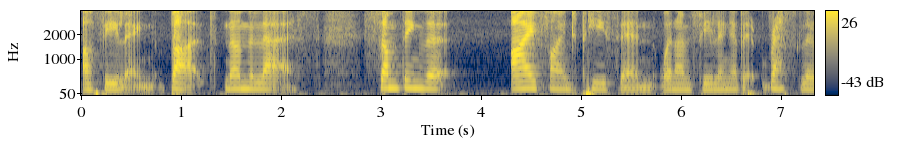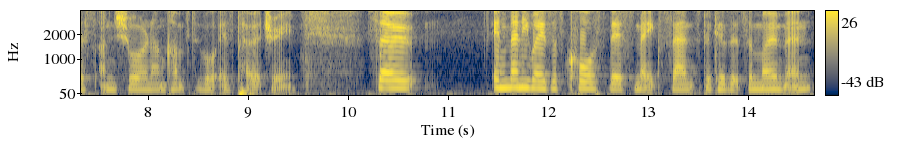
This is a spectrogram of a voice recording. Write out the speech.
are feeling. But nonetheless, something that I find peace in when I'm feeling a bit restless, unsure, and uncomfortable is poetry. So, in many ways, of course, this makes sense because it's a moment,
